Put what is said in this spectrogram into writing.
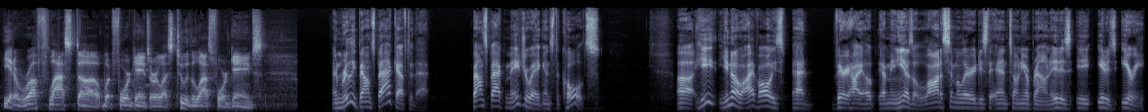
he had a rough last uh, what four games or last two of the last four games. and really bounced back after that. Bounced back major way against the Colts. Uh, he, you know, I've always had very high hope. I mean, he has a lot of similarities to Antonio Brown. It is it, it is eerie.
